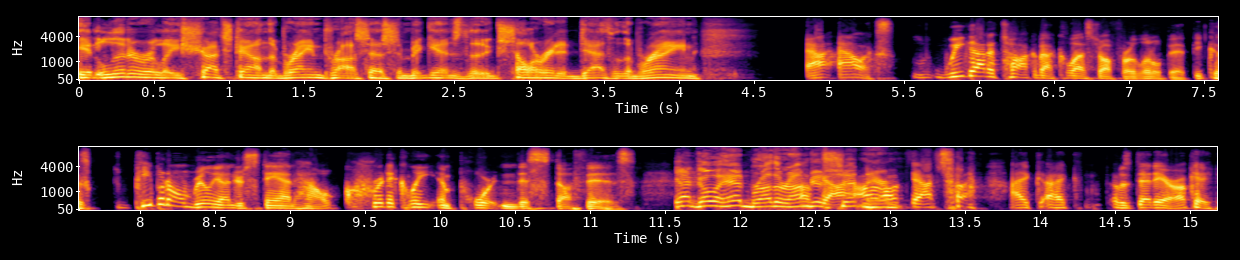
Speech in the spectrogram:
it literally shuts down the brain process and begins the accelerated death of the brain. Alex, we got to talk about cholesterol for a little bit because people don't really understand how critically important this stuff is. Yeah, go ahead, brother. I'm okay, just sitting here. I, I, I, I was dead air. Okay,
